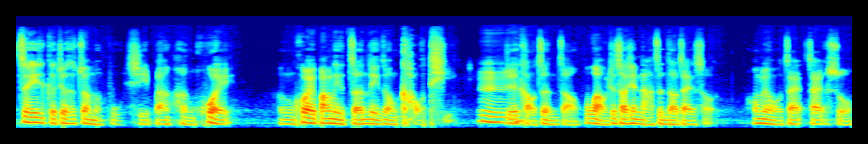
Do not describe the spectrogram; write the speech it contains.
这一个就是专门补习班，很会，很会帮你整理这种考题，嗯就是嗯，考证照。不管我就是要先拿证照在手，后面我再再说。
